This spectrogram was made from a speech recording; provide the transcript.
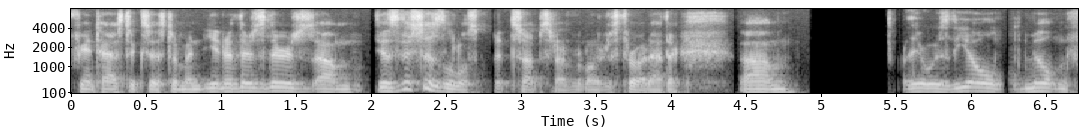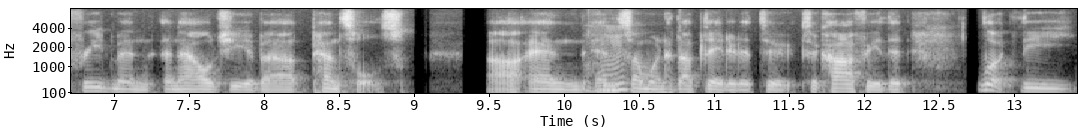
fantastic system. And you know, there's there's um this this is a little bit substantive, but I'll just throw it out there. Um, there was the old Milton Friedman analogy about pencils. Uh, and mm-hmm. and someone had updated it to, to coffee that look the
